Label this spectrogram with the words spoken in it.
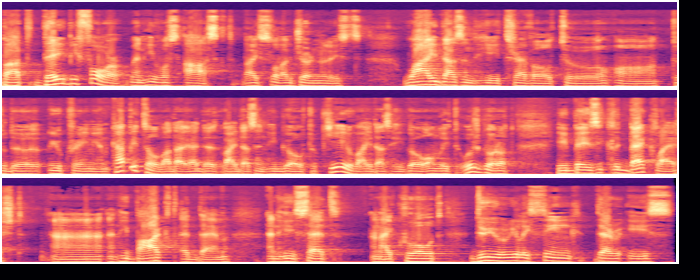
But day before, when he was asked by Slovak journalists, why doesn't he travel to uh, to the Ukrainian capital? Why, doesn't he go to Kiev? Why does he go only to Uzhgorod? He basically backlashed uh, and he barked at them and he said, and I quote, "Do you really think there is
